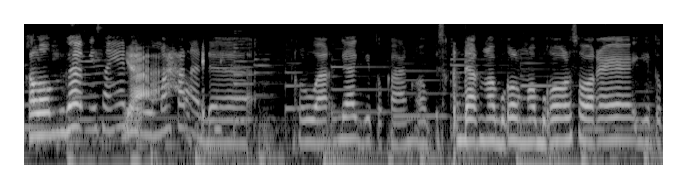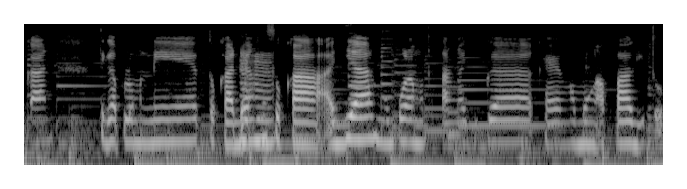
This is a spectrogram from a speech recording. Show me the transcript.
Kalau enggak misalnya di Ya, rumah kan ada keluarga gitu kan, sekedar ngobrol-ngobrol sore gitu kan. 30 menit tuh kadang Mm-mm. suka aja ngumpul sama tetangga juga kayak ngomong apa gitu.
